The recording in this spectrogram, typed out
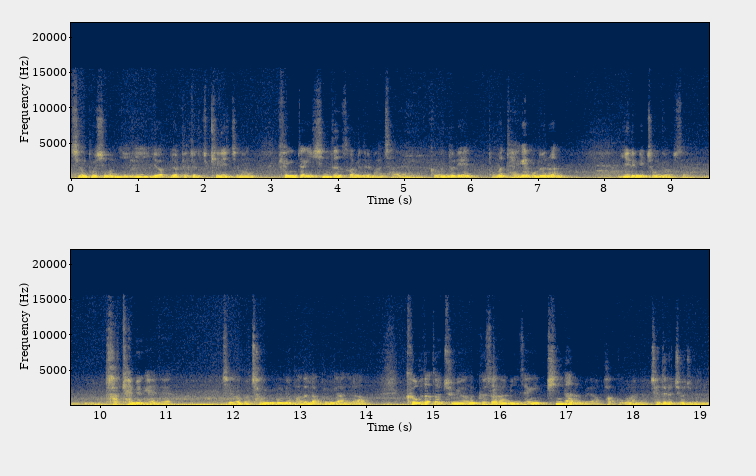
지금 보시면 이, 이 옆, 옆에 저 길이 있지만 굉장히 힘든 서민들이 많잖아요. 그분들이 보면 대개 보면은 이름이 게 없어요. 다 개명해야 돼. 제가 뭐 장명령 받으려고 그런 게 아니라 그보다 더 중요한 건 그 사람 인생이 핀다는 거야. 바꾸고 나면 제대로 지어주면은.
